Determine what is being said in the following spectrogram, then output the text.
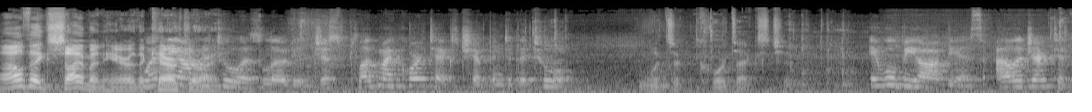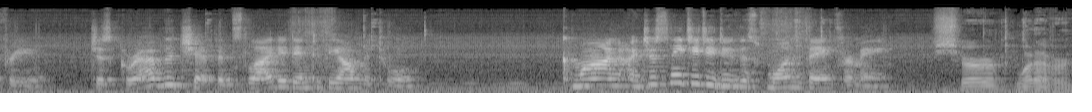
I don't think Simon here, the when character the I... Omnitool is loaded, just plug my Cortex chip into the tool. What's a Cortex chip? It will be obvious. I'll eject it for you. Just grab the chip and slide it into the Omnitool. Come on, I just need you to do this one thing for me. Sure, whatever.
